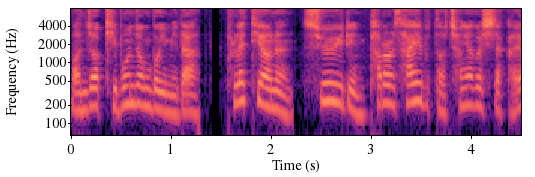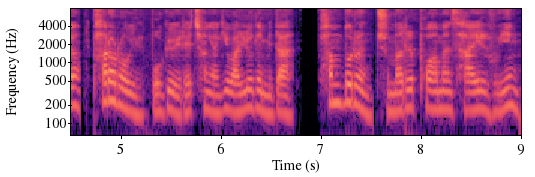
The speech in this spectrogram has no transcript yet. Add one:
먼저 기본 정보입니다. 플래티어는 수요일인 8월 4일부터 청약을 시작하여 8월 5일 목요일에 청약이 완료됩니다. 환불은 주말을 포함한 4일 후인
